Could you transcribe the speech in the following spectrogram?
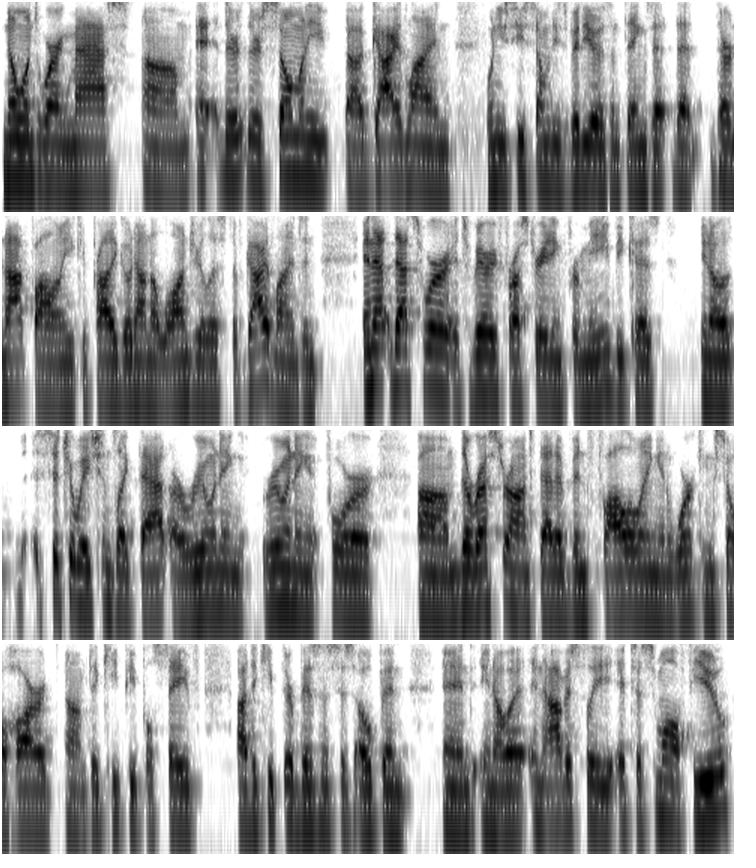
No one's wearing masks. Um, eh, there, there's so many uh, guideline when you see some of these videos and things that that they're not following. You could probably go down a laundry list of guidelines, and and that that's where it's very frustrating for me because you know situations like that are ruining ruining it for um, the restaurants that have been following and working so hard um, to keep people safe, uh, to keep their businesses open, and you know, and obviously it's a small few,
